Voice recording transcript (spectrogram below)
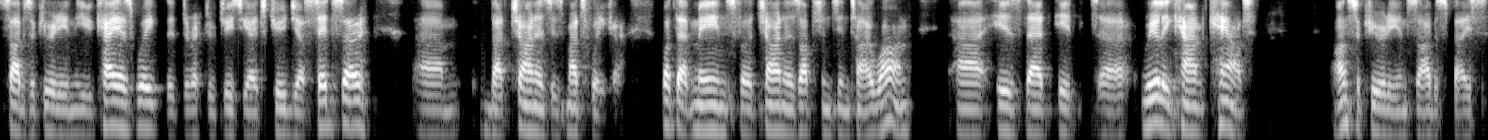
cybersecurity in the UK is weak. The director of GCHQ just said so. Um, but China's is much weaker. What that means for China's options in Taiwan uh, is that it uh, really can't count on security in cyberspace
